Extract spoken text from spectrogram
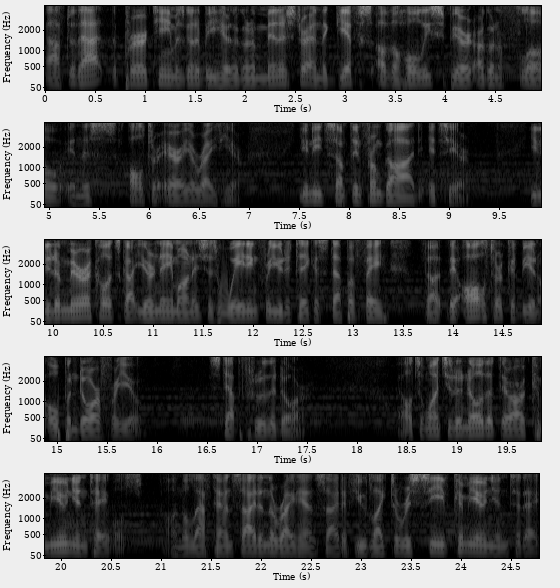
After that, the prayer team is going to be here. They're going to minister, and the gifts of the Holy Spirit are going to flow in this altar area right here. You need something from God, it's here. You need a miracle, it's got your name on it, it's just waiting for you to take a step of faith. The, the altar could be an open door for you. Step through the door. I also want you to know that there are communion tables on the left hand side and the right hand side if you'd like to receive communion today.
